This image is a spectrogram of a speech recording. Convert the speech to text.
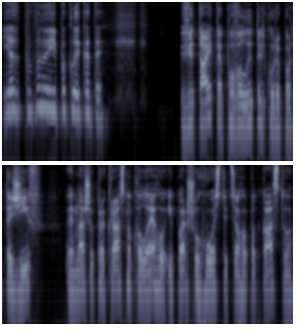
я пропоную її покликати. Вітайте повелительку репортажів, е, нашу прекрасну колегу і першу гостю цього подкасту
